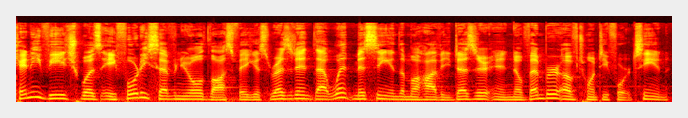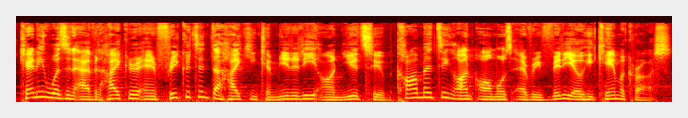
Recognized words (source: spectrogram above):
Kenny Veach was a 47 year old Las Vegas resident that went missing in the Mojave Desert in November of 2014. Kenny was an avid hiker and frequented the hiking community on YouTube, commenting on almost every video he came across.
